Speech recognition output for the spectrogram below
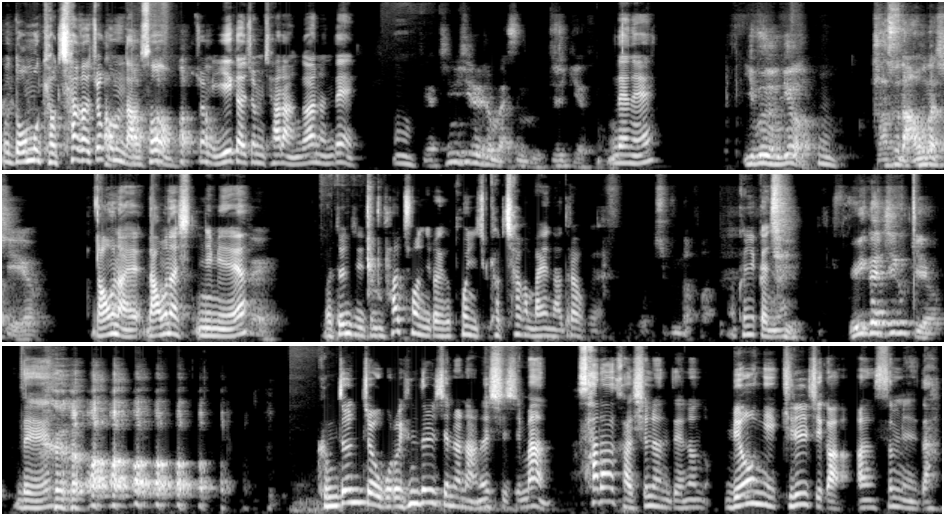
뭐 너무 격차가 조금 나서 좀 이해가 좀 잘 안 가는데. 어, 제가 진실을 좀 말씀드릴게요. 네네. 이분은요 음. 가수 나훈아 씨예요. 나오나 나오나 님이에요? 네. 어쩐지 좀 사촌이라 해서 돈이 격차가 많이 나더라고요. 어, 기분 나빠. 어, 그러니까요. 여기까지 찍을게요. 네. 금전적으로 힘들지는 않으시지만 살아가시는 데는 명이 길지가 않습니다.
